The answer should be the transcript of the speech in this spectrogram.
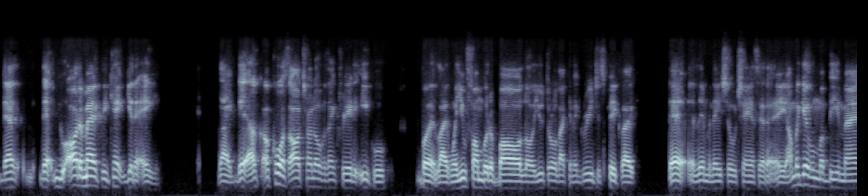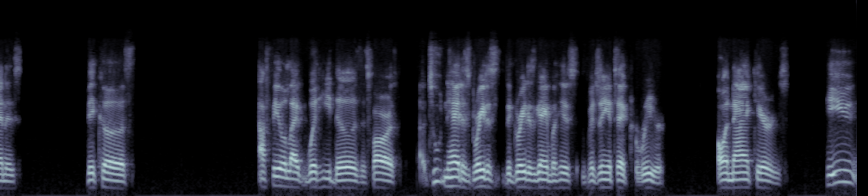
that that you automatically can't get an A. Like they, of course all turnovers ain't created equal, but like when you fumble the ball or you throw like an egregious pick, like that eliminates your chance at an A. I'm gonna give him a B minus because I feel like what he does as far as uh, Tuten had his greatest the greatest game of his Virginia Tech career on nine carries. He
